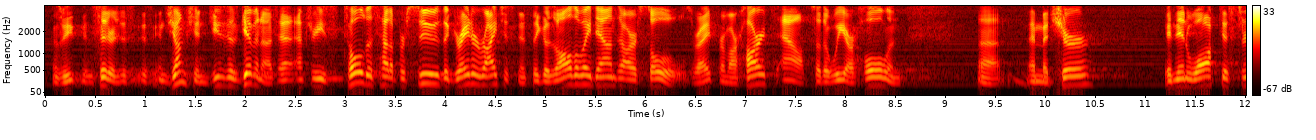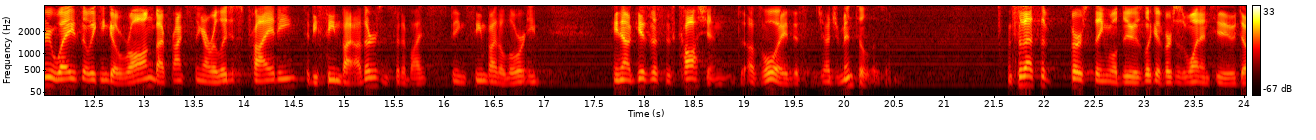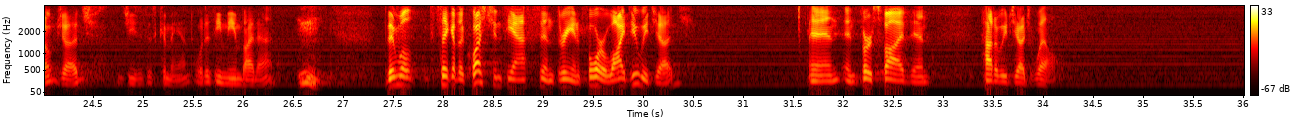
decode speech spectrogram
As we consider this, this injunction Jesus has given us after he's told us how to pursue the greater righteousness that goes all the way down to our souls, right? From our hearts out, so that we are whole and, uh, and mature and then walked us through ways that we can go wrong by practicing our religious piety to be seen by others instead of by being seen by the Lord. He, he now gives us this caution to avoid this judgmentalism. And so that's the first thing we'll do is look at verses 1 and 2. Don't judge, Jesus' command. What does he mean by that? then we'll take up the questions he asks in 3 and 4. Why do we judge? And in verse 5, then, how do we judge well?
